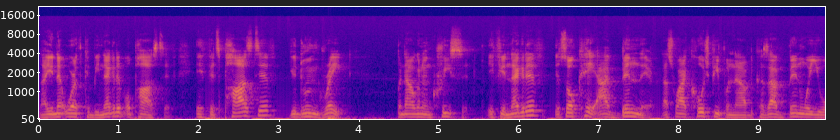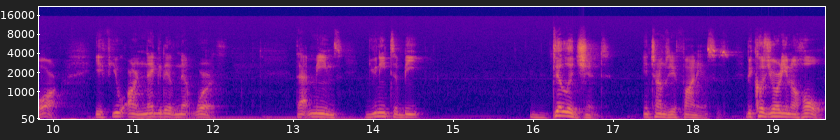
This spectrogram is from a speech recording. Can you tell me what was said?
Now, your net worth could be negative or positive. If it's positive, you're doing great, but now we're going to increase it. If you're negative, it's okay. I've been there. That's why I coach people now because I've been where you are. If you are negative net worth, that means you need to be diligent in terms of your finances because you're already in a hole.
